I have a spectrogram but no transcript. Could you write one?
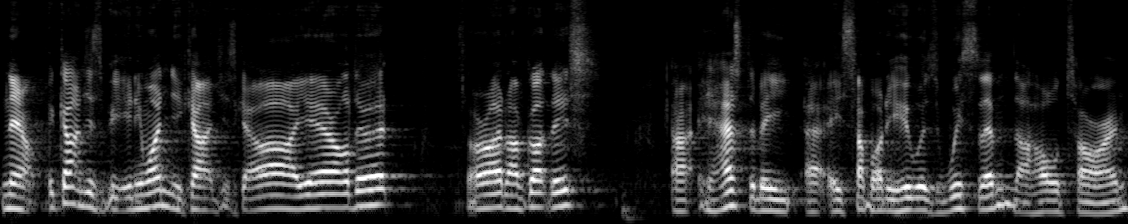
Now, it can't just be anyone. You can't just go, oh, yeah, I'll do it. It's all right, I've got this. Uh, it has to be uh, somebody who was with them the whole time.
